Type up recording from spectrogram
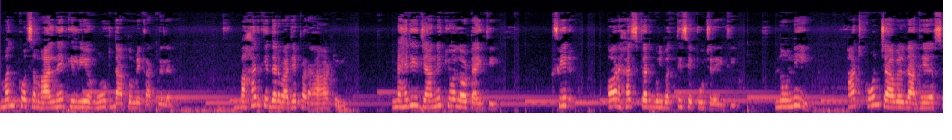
मन को संभालने के लिए होंठ दांतों में काटने लगी। बाहर के दरवाजे पर आहट हुई। महरी जाने क्यों लौट आई थी? फिर और हंसकर गुलबत्ती से पूछ रही थी, नोनी, आज कौन चावल राधे अस?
